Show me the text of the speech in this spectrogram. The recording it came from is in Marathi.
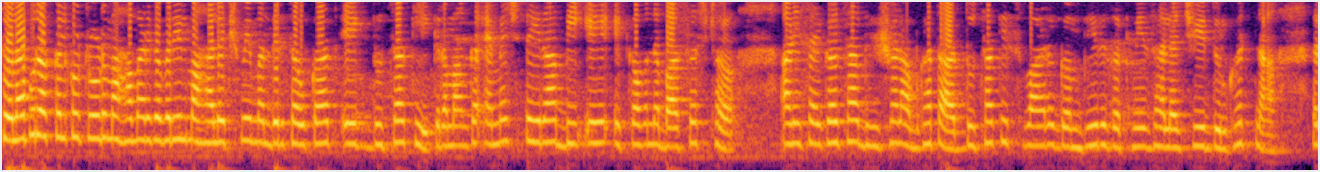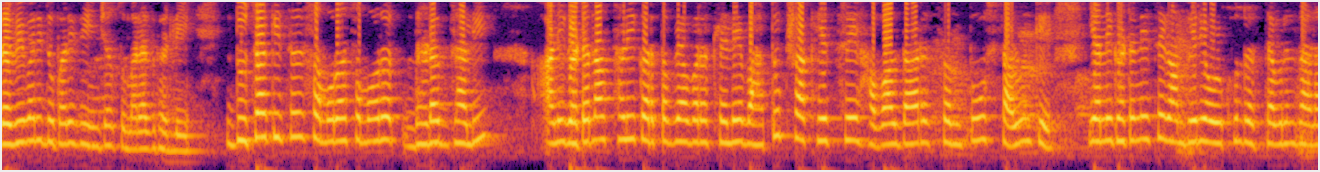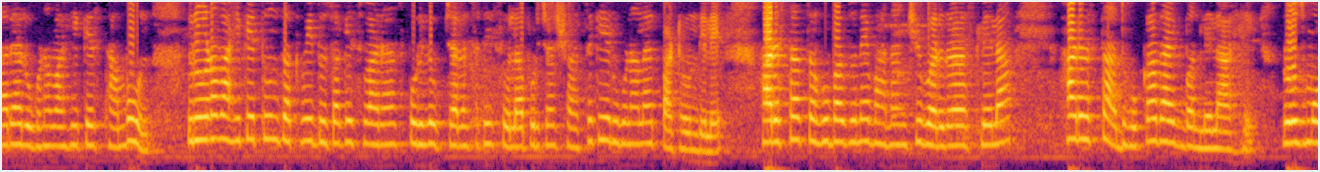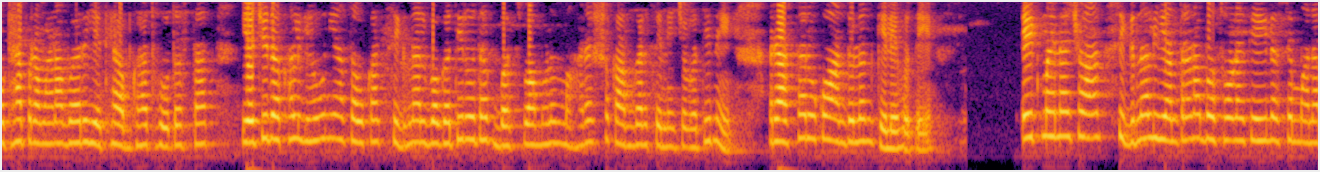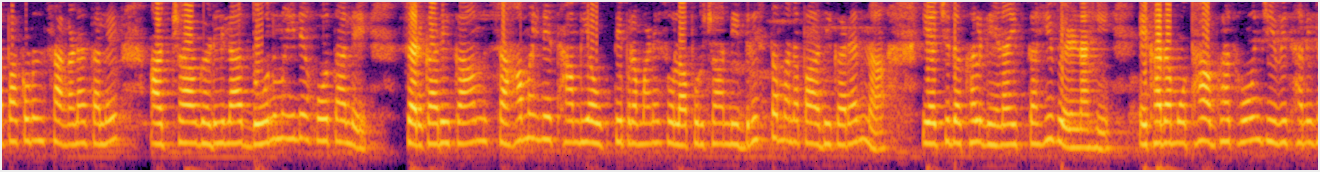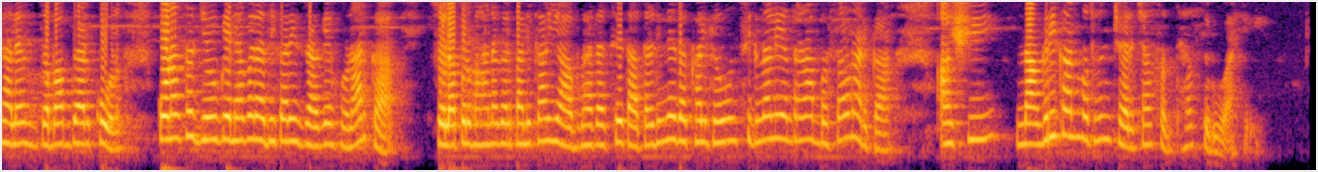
सोलापूर अक्कलकोट रोड महामार्गावरील महालक्ष्मी मंदिर चौकात एक दुचाकी क्रमांक एम एच तेरा बी ए एकावन्न बासष्ट आणि सायकलचा भीषण अपघातात दुचाकी स्वार गंभीर जखमी झाल्याची दुर्घटना रविवारी दुपारी तीनच्या सुमारास घडली. दुचाकीचं समोरासमोर धडक झाली. आणि घटनास्थळी कर्तव्यावर असलेले वाहतूक शाखेचे हवालदार संतोष साळुंके यांनी घटनेचे गांभीर्य ओळखून रस्त्यावरून जाणाऱ्या रुग्णवाहिकेस थांबवून रुग्णवाहिकेतून जखमी दुचाकी स्वाऱ्यास पुढील उपचारासाठी सोलापूरच्या शासकीय रुग्णालयात पाठवून दिले. हा रस्ता चहूबाजूने वाहनांची वर्दळ असलेला हा रस्ता धोकादायक बनलेला आहे. रोज मोठ्या प्रमाणावर येथे अपघात होत असतात. याची दखल घेऊन या चौकात सिग्नल व गतिरोधक बसवा म्हणून महाराष्ट्र कामगार सेनेच्या वतीने रास्ता रोको आंदोलन केले होते. एक महिन्याच्या आत सिग्नल यंत्रणा बसवण्यात येईल असे मनपाकडून सांगण्यात आले. आजच्या घडीला दोन महिने होत आले. सरकारी काम सहा महिने थांब या उक्तीप्रमाणे सोलापूरच्या निद्रिस्त मनपा अधिकाऱ्यांना याची दखल घेण्या इतकाही वेळ नाही. एखादा मोठा अपघात होऊन जीवितहानी झाल्यास जबाबदार कोण? कोणाचा जीव गेल्यावर अधिकारी जागे होणार का? सोलापूर महानगरपालिका या अपघाताचे तातडीने दखल घेऊन सिग्नल यंत्रणा बसवणार का? अशी नागरिकांमधून चर्चा सध्या सुरू आहे.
